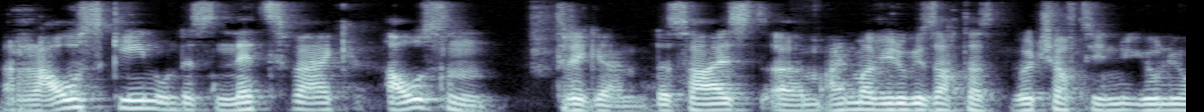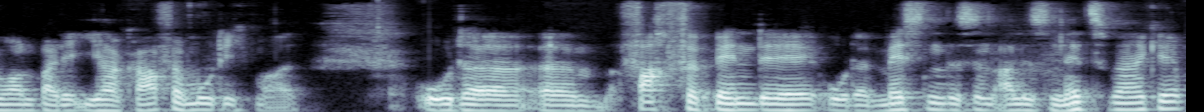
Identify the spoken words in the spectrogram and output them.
rausgehen und das Netzwerk außen triggern. Das heißt, ähm, einmal, wie du gesagt hast, Wirtschaftsjunioren bei der IHK vermute ich mal, oder ähm, Fachverbände oder Messen, das sind alles Netzwerke.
